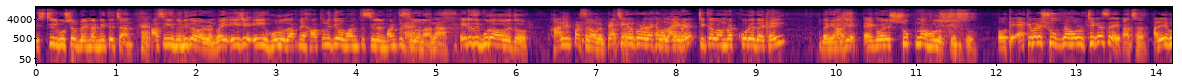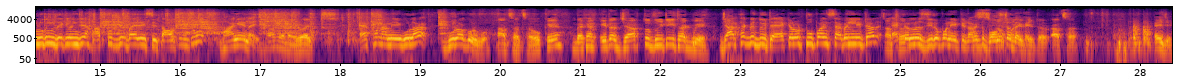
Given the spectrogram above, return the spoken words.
স্টিল বুশের ব্লেন্ডার নিতে চান হ্যাঁ। আজকে কিন্তু নিতে পারবেন। ভাই এই যে এই হলুদ আপনি হাতুড়ি দিয়েও ভাঙতেছিলেন ভাঙতেছিল হ্যাঁ, না। না। এটাতে গুঁড়া হবে তো? হান্ড্রেড পার্সেন্ট হবে। প্র্যাকটিক্যাল করে দেখাবো লাইভে প্র্যাকটিক্যাল আমরা করে দেখাই। দেখেন এই যে আচ্ছা। একবারে শুকনা হলুদ কিন্তু ওকে একেবারে শুকনা হলো ঠিক আছে? আচ্ছা। আর এগুলো কিন্তু দেখলেন যে হাত দিয়ে বাইরে এসেছি তাও কিন্তু ভাঙে নাই। ভাঙে নাই রাইট এখন আমি এগুলা গুঁড়া করব। আচ্ছা আচ্ছা ওকে। দেখেন এটা জার তো দুইটাই থাকবে। যার থাকবে দুইটা একটা হলো টু পয়েন্ট সেভেন লিটার। একটা হলো জিরো পয়েন্ট এইট লিটার আমি একটু বক্সটা 0.8 দেখাই। আচ্ছা। এই যে।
